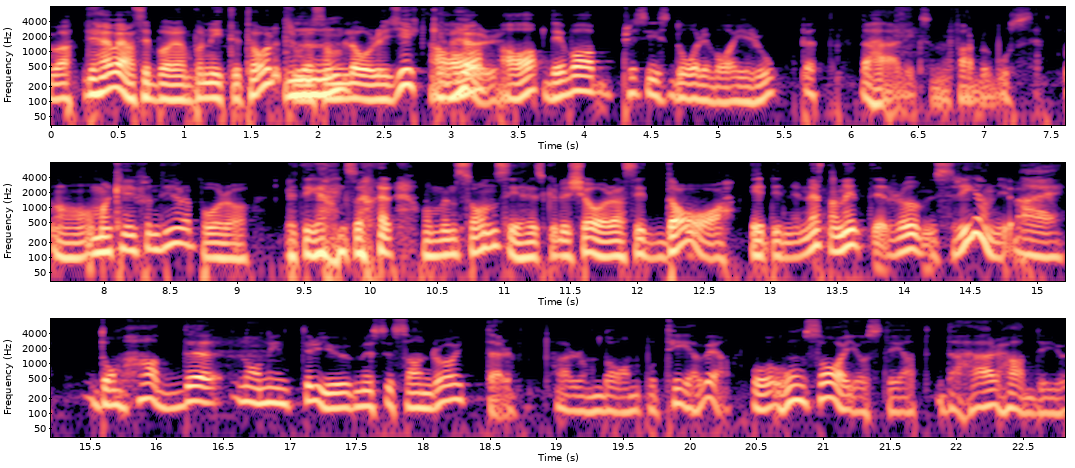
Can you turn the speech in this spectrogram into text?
va? Det här var alltså i början på 90-talet tror jag som mm. Lorry gick, ja, eller hur? Ja, det var precis då det var i ropet, det här liksom med farbror Bosse. Ja, och man kan ju fundera på då, lite grann så här, om en sån serie skulle köras idag, är den nästan inte rumsren ju. Nej, de hade någon intervju med Susanne Reuter häromdagen på TV. Och hon sa just det att det här hade ju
